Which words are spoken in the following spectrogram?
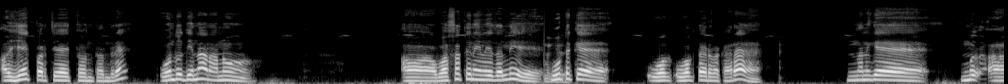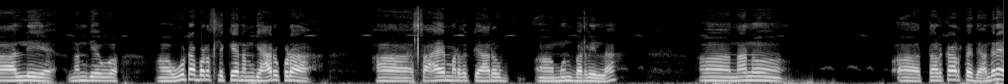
ಹೇಗೆ ಪರಿಚಯ ಆಯಿತು ಅಂತಂದರೆ ಒಂದು ದಿನ ನಾನು ವಸತಿ ನಿಲಯದಲ್ಲಿ ಊಟಕ್ಕೆ ಹೋಗ್ ಹೋಗ್ತಾ ಇರ್ಬೇಕಾದ್ರೆ ನನಗೆ ಮು ಅಲ್ಲಿ ನಮಗೆ ಊಟ ಬಡಿಸ್ಲಿಕ್ಕೆ ನಮಗೆ ಯಾರು ಕೂಡ ಸಹಾಯ ಮಾಡೋದಕ್ಕೆ ಯಾರು ಮುಂದೆ ಬರಲಿಲ್ಲ. ನಾನು ತಡ್ಕಾಡ್ತಾ ಇದ್ದೆ. ಅಂದರೆ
